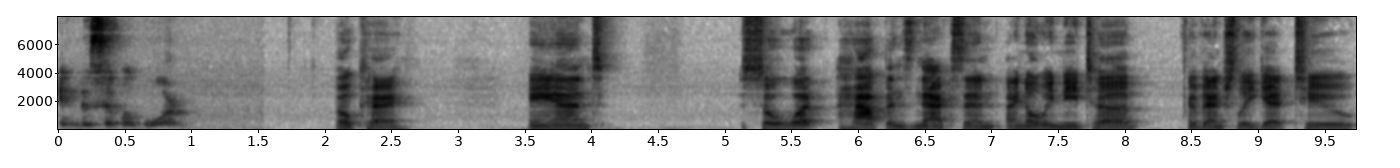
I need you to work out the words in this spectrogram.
in the Civil War. Okay. And so what happens next? And I know we need to eventually get to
